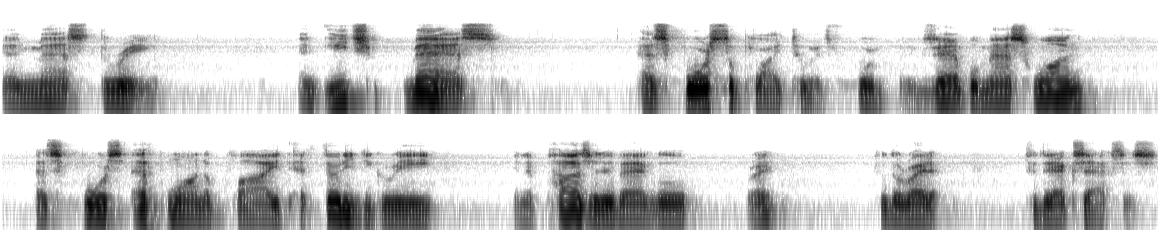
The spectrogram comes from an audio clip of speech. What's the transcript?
and mass 3, and each mass has force applied to it. For example, mass 1 has force F1 applied at 30 degree in a positive angle, right, to the right, to the x-axis.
